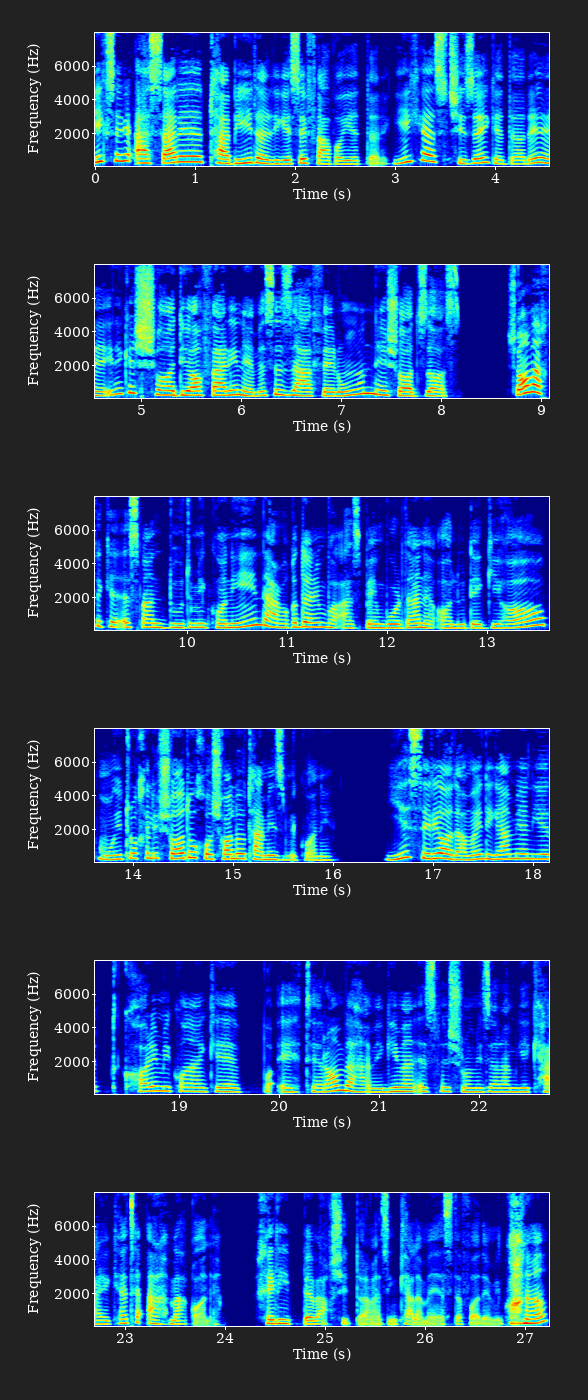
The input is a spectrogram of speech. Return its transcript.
یک سری اثر طبیعی داره یه سری فواید داره. یکی از چیزایی که داره اینه که شادی آفرینه مثل زعفرون نشاط‌زاست. شما وقتی که اسپند دود می‌کنین در واقع دارین با از بین بردن آلودگی ها محیط رو خیلی شاد و خوشحال و تمیز می‌کنین. یه سری آدمای دیگه هم میان یه کاری می‌کنن که با احترام به همگی من اسمش رو می‌ذارم یک حرکت احمقانه. خیلی ببخشید دارم از این کلمه استفاده می‌کنم.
